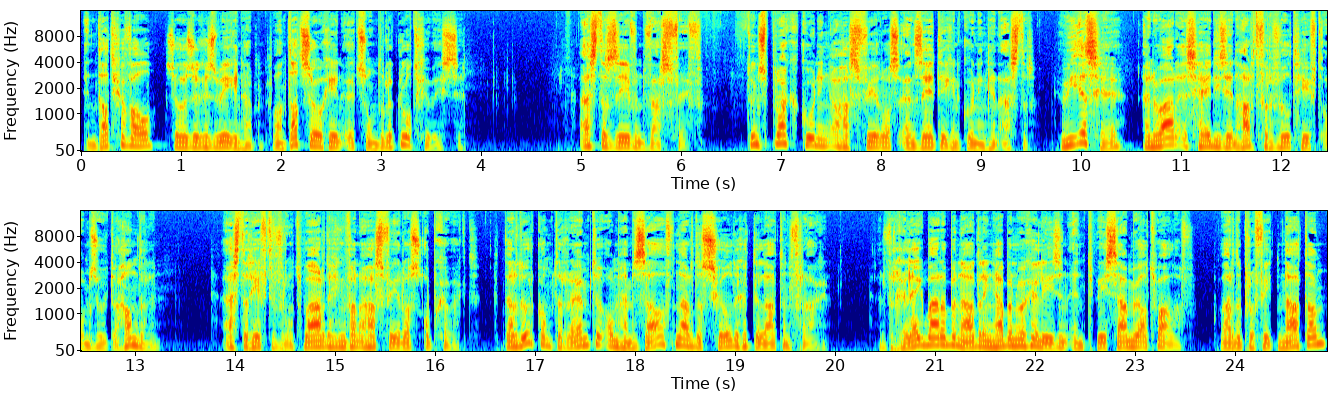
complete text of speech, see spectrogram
in dat geval zou ze gezwegen hebben, want dat zou geen uitzonderlijk lot geweest zijn. Esther 7, vers 5. Toen sprak koning Ahasveros en zei tegen koningin Esther: Wie is hij en waar is hij die zijn hart vervuld heeft om zo te handelen? Esther heeft de verontwaardiging van Ahasveros opgewekt. Daardoor komt er ruimte om hem zelf naar de schuldige te laten vragen. Een vergelijkbare benadering hebben we gelezen in 2 Samuel 12, waar de profeet Nathan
